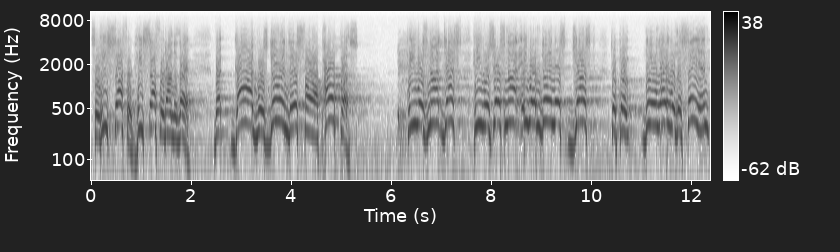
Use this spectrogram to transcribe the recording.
So he suffered. He suffered under there. But God was doing this for a purpose. He was not just, he was just not, he wasn't doing this just to do away with the sin.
